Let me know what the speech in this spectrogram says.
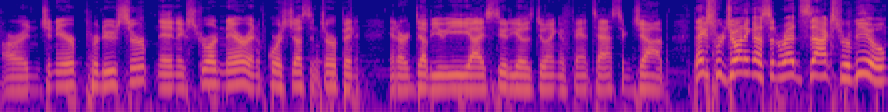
our engineer, producer, and extraordinaire, and of course, Justin Turpin in our WEEI studios doing a fantastic job. Thanks for joining us in Red Sox Review.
